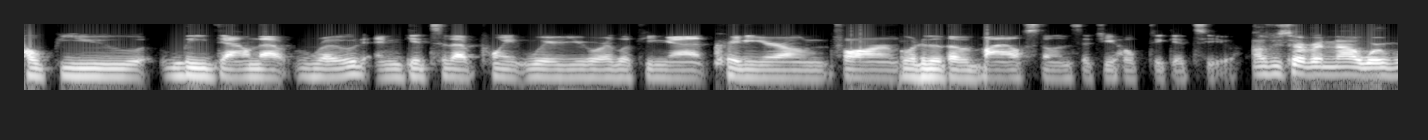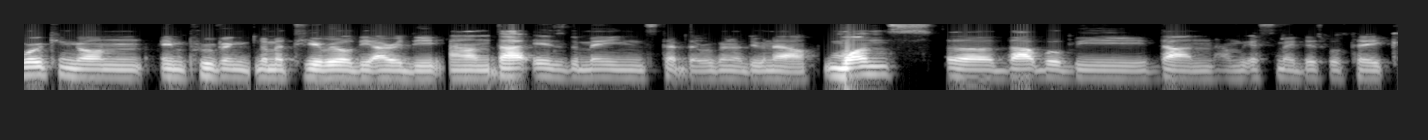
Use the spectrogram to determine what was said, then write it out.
help you lead down that road and get to that point where you are looking at creating your own farm? What are the milestones that you hope to get to? As we said, right now we're working on improving the material, the R&D, and that is the main step that we're going to do now. Once uh, that will be done, and we estimate this will take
